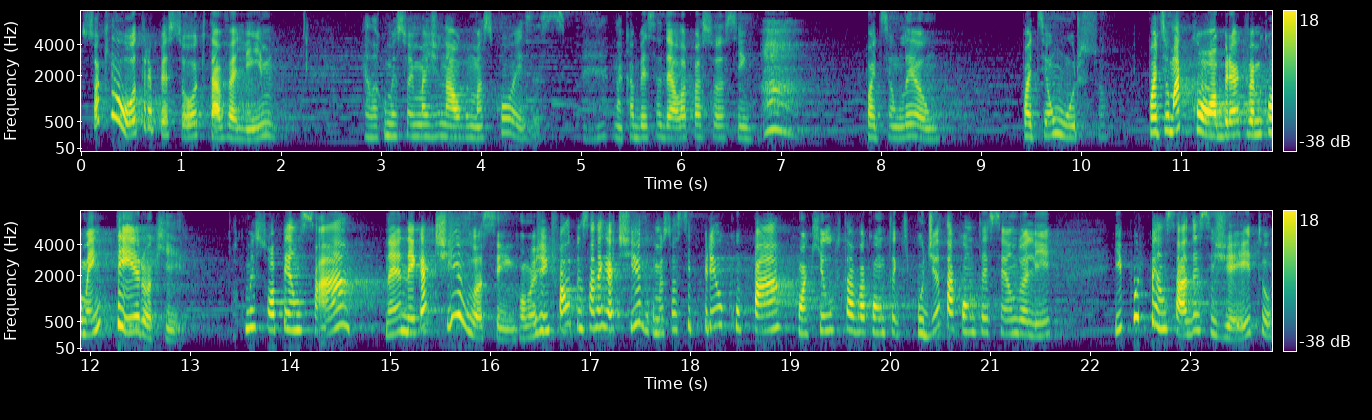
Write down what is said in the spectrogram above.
Só que a outra pessoa que estava ali, ela começou a imaginar algumas coisas. Né? Na cabeça dela passou assim: ah, pode ser um leão, pode ser um urso, pode ser uma cobra que vai me comer inteiro aqui. Começou a pensar né, negativo, assim, como a gente fala, pensar negativo, começou a se preocupar com aquilo que, tava, que podia estar tá acontecendo ali. E por pensar desse jeito,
